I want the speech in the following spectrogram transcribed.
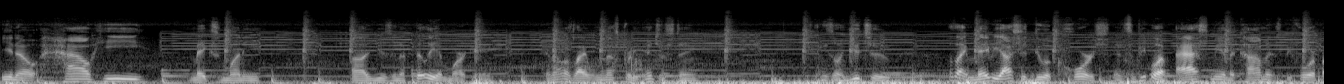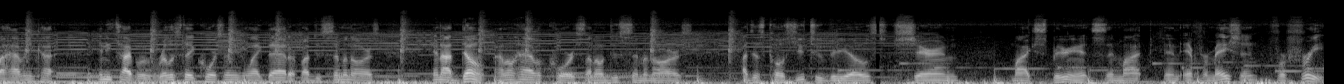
you know, how he makes money uh, using affiliate marketing. And I was like, well, that's pretty interesting. And he's on YouTube. Was like, maybe I should do a course. And some people have asked me in the comments before if I have any kind, any type of real estate course or anything like that, or if I do seminars and I don't. I don't have a course. I don't do seminars. I just post YouTube videos sharing my experience and my and information for free.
